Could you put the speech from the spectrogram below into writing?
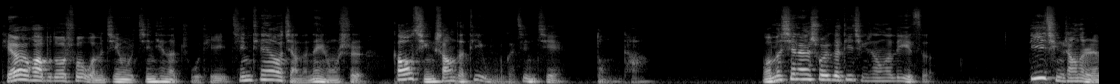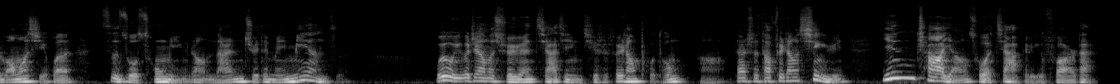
题外话不多说，我们进入今天的主题。今天要讲的内容是高情商的第五个境界——懂他。我们先来说一个低情商的例子。低情商的人往往喜欢自作聪明，让男人觉得没面子。我有一个这样的学员，家境其实非常普通啊，但是她非常幸运，阴差阳错嫁给了一个富二代。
